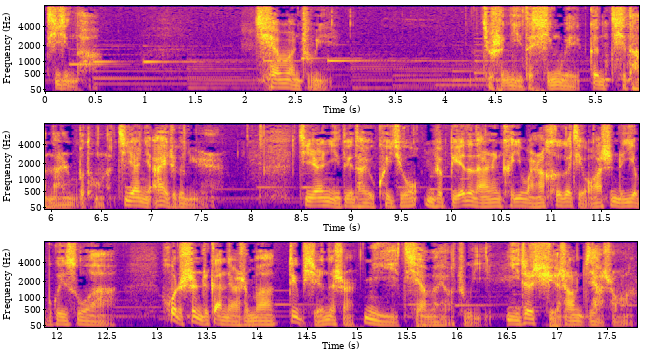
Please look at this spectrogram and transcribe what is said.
提醒他，千万注意，就是你的行为跟其他男人不同了。既然你爱这个女人，既然你对她有愧疚，你说别的男人可以晚上喝个酒啊，甚至夜不归宿啊，或者甚至干点什么对不起人的事儿，你千万要注意，你这雪上加霜啊！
